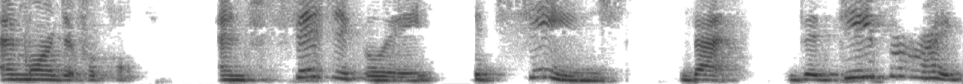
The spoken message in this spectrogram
and more difficult. And physically, it seems that the deeper I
